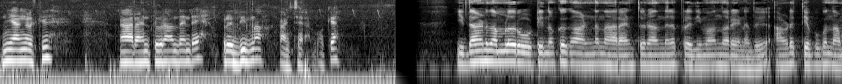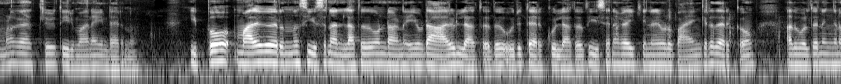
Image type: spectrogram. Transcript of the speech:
ഇനി ഞങ്ങൾക്ക് നാരായണത്തുരാന്തന്റെ പ്രതിമ കാണിച്ചു തരാം. ഓക്കെ ഇതാണ് നമ്മൾ റോട്ടിൽ നിന്നൊക്കെ കാണുന്ന നാരായണ തുരാന്തര പ്രതിമ എന്ന് പറയുന്നത്. അവിടെ എത്തിയപ്പോൾ നമ്മളെ കാര്യത്തിലൊരു തീരുമാനമായി ഉണ്ടായിരുന്നു. ഇപ്പോൾ മല കയറുന്ന സീസൺ അല്ലാത്തത് കൊണ്ടാണ് ഇവിടെ ആരും ഇല്ലാത്തത് ഒരു തിരക്കും ഇല്ലാത്തത്. സീസണൊക്കെ കഴിക്കുന്നതിന് ഇവിടെ ഭയങ്കര തിരക്കും. അതുപോലെ തന്നെ ഇങ്ങനെ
